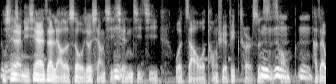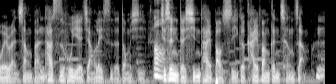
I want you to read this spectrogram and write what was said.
你现在你现在在聊的时候，我就想起前几集。我找我同学 Victor 孙思聪，嗯，他在微软上班，他似乎也讲类似的东西。其实你的心态保持一个开放跟成长，嗯，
